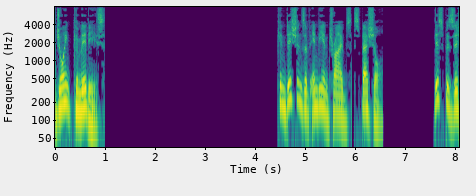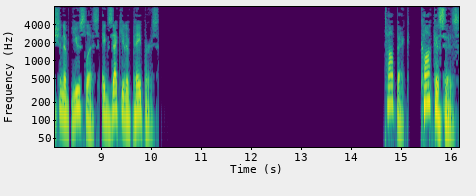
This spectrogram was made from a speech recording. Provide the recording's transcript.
Joint committees Conditions of Indian tribes special Disposition of useless executive papers Topic: Caucuses.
